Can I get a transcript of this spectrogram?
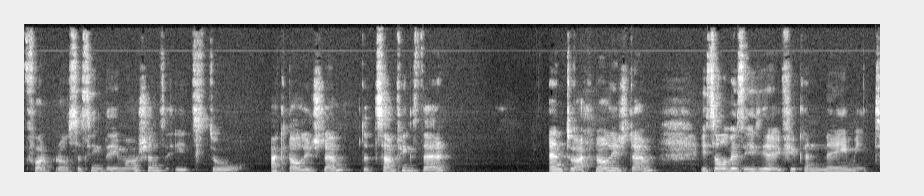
for processing the emotions is to acknowledge them that something's there. And to acknowledge them it's always easier if you can name it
